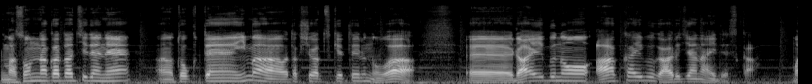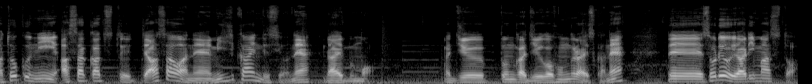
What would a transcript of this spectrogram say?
まあそんな形でね、あの特典、今私がつけてるのは、えー、ライブのアーカイブがあるじゃないですか。まあ、特に朝活といって朝はね、短いんですよね、ライブも。まあ、10分か15分ぐらいですかね。で、それをやりますと。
